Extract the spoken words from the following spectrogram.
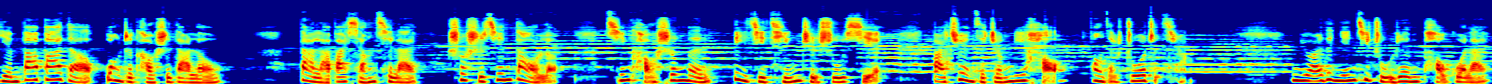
眼巴巴地望着考试大楼，大喇叭响起来，说时间到了，请考生们立即停止书写，把卷子整理好放在桌子上。女儿的年级主任跑过来，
